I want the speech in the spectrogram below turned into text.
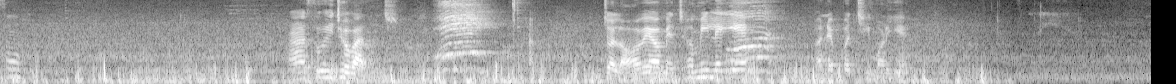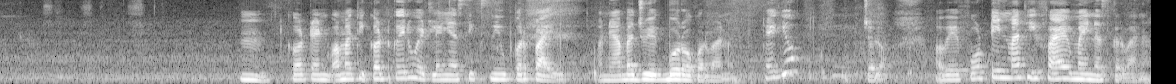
શું? હા સુઈ જવાનું જ. ચલો હવે અમે જમી લઈએ અને પછી મળીએ. હમ કટ એન્ડ આમાંથી કટ કર્યું એટલે અહીંયા સિક્સની ઉપર ફાઇવ અને આ બાજુ એક બોરો કરવાનો. થઈ ગયું? ચલો. હવે ફોર્ટીનમાંથી ફાઇવ માઇનસ કરવાના.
